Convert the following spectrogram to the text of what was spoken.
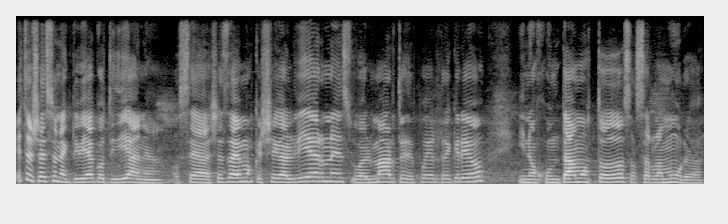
Esto ya es una actividad cotidiana, o sea, ya sabemos que llega el viernes o el martes después del recreo y nos juntamos todos a hacer la murga.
